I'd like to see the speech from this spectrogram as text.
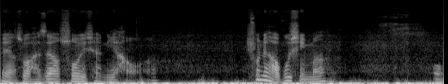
我想说，还是要说一下你好啊。说你好不行吗？哦。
